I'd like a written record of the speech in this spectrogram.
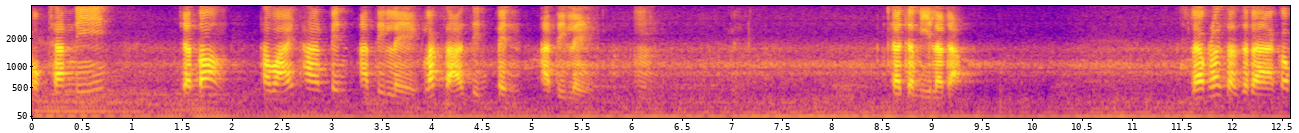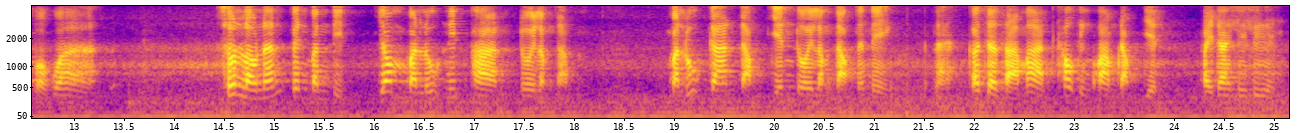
หกชั้นนี้ จะต้องถวายทานเป็นอติเลก รักษาศีลเป็นอติเลก ก็จะมีระดับ แล้วพระศาสดาก็บอกว่าชนเหล่านั้นเป็นบัณฑิตย่อมบรรลุนิพพานโดยลำดับ บรรลุการดับเย็นโดยลำดับนั่นเองนะก็จะสามารถเข้าถึงความดับเย็นไปได้เรื่อยๆ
